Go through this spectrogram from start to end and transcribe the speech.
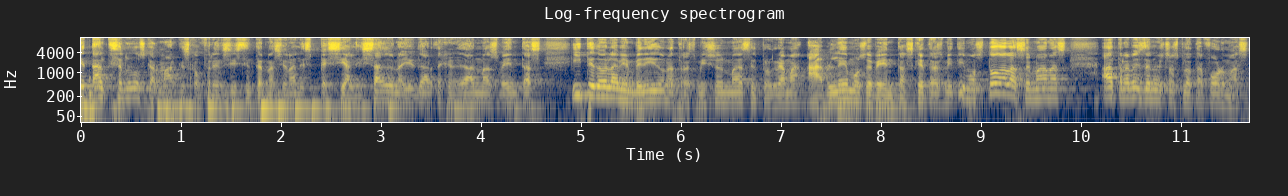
¿Qué tal? Te saludo Oscar Márquez, conferencista internacional especializado en ayudarte a generar más ventas y te doy la bienvenida a una transmisión más del programa Hablemos de Ventas que transmitimos todas las semanas a través de nuestras plataformas.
